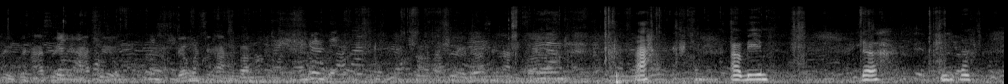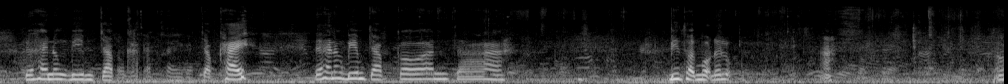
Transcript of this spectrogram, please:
สื่อไปหาสื่อไปหาสื่อเดี๋ยวมันสิอ่านก่อนสื่อเดี๋ยวสิอ่านก่อนอะเอาบีมเดี๋ยวนี่นะเดี๋ยวให้น้องบีมจับจับใคร เดี๋ยวให้น้องบีมจับก่อนจ้า บีมถอดหมวกด้วยลูก อะเอา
